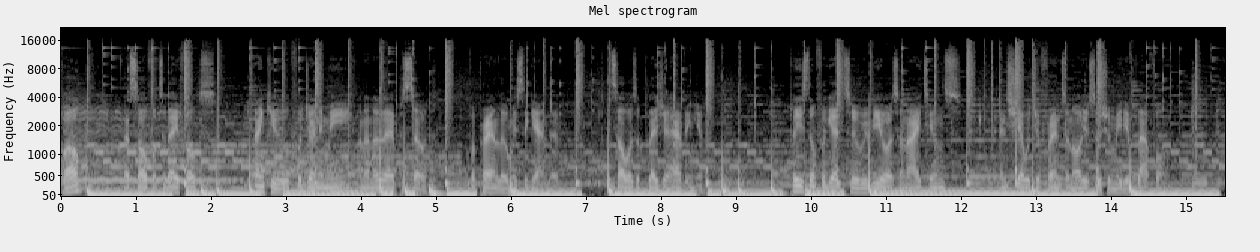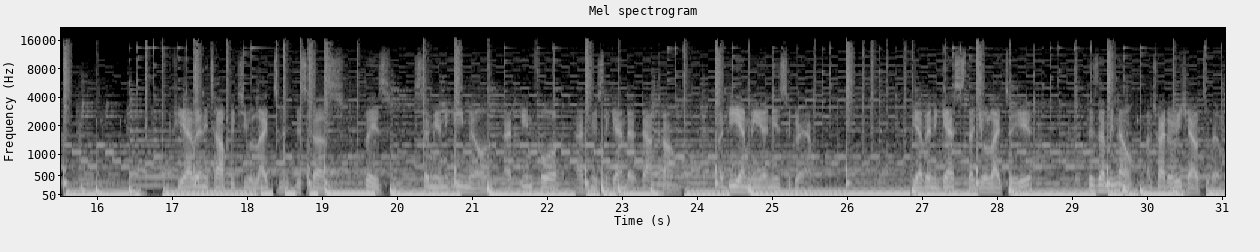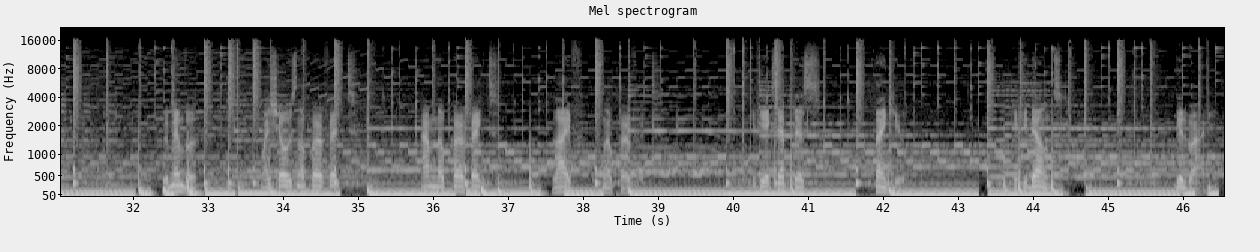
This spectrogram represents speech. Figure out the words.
Well, that's all for today, folks. Thank you for joining me on another episode of Apparently Mr. Gander. It's always a pleasure having you. Please don't forget to review us on iTunes and share with your friends on all your social media platforms. If you have any topics you would like to discuss, please send me an email at info at mrgander.com or DM me on Instagram. If you have any guests that you would like to hear, please let me know. I'll try to reach out to them. Remember, my show is not perfect. I'm not perfect. Life is not perfect. If you accept this, thank you. If you don't, goodbye.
